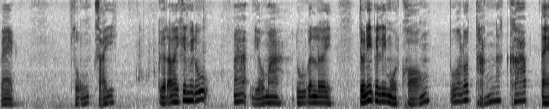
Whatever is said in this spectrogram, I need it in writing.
แปลกสงสัย เกิดอะไรขึ้นไม่รู้นะฮะเดี๋ยวมาดูกันเลย ตัวนี้เป็นรีโมทของตัวรถถังนะครับ แต่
